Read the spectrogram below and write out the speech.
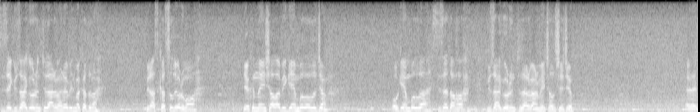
Size güzel görüntüler verebilmek adına biraz kasılıyorum ama yakında inşallah bir gimbal alacağım. O gimbal'la size daha güzel görüntüler vermeye çalışacağım. Evet.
